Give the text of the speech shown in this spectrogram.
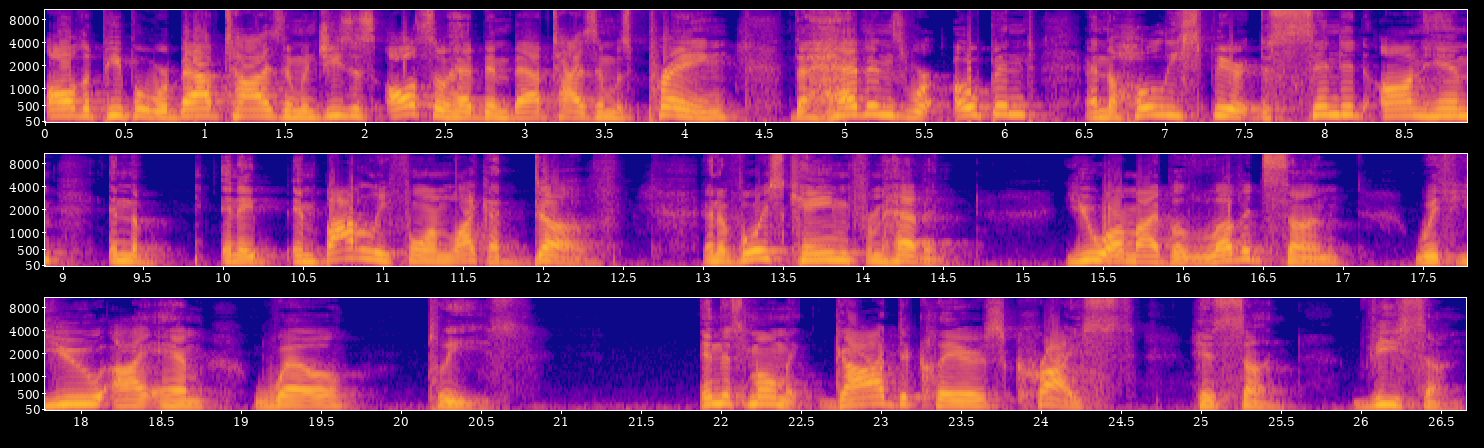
all the people were baptized, and when Jesus also had been baptized and was praying, the heavens were opened, and the Holy Spirit descended on him in the in a in bodily form like a dove, and a voice came from heaven. You are my beloved son, with you I am well pleased. In this moment, God declares Christ his son, the son.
